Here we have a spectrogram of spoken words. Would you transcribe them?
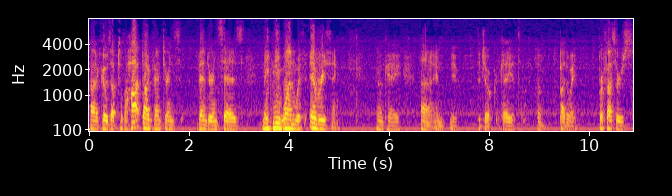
uh, goes up to the hot dog vendor and, vendor and says, "Make me one with everything." Okay, uh, and you know, the joke. Okay, it's uh, by the way, professors,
